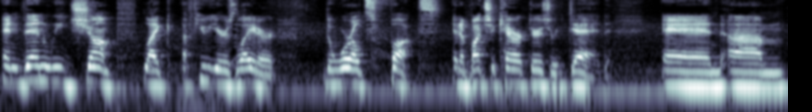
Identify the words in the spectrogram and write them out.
and then we jump like a few years later. The world's fucked, and a bunch of characters are dead, and um,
